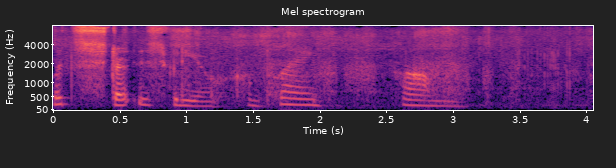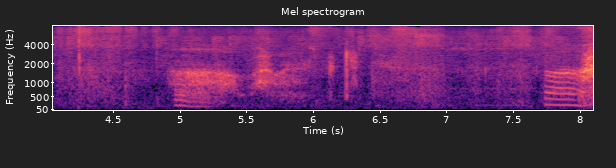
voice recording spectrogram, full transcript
let's start this video. I'm playing, um, uh. Uh,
